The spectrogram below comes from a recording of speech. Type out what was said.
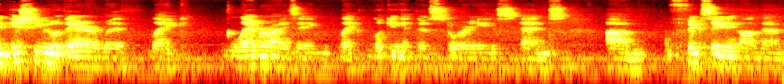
an issue there with like glamorizing, like looking at those stories and um, fixating on them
